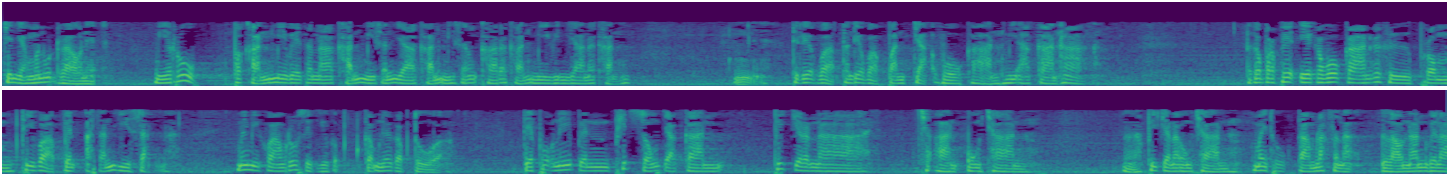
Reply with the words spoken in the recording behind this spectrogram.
เช่นอย่างมนุษย์เราเนี่ย มีรูปพระขันมีเวทนาขันมีสัญญาขันมีสังขารขันมีวิญญาณขันที่เรียกว่าท่านเรียกว่าปัญจโวการมีอาการห้าแล้วก็ประเภทเอกโวการก็คือ พรหมที่ว่าเป็นอสัญญีสัตว์ไม่มีความรู้สึกอยู่กับกับเนื้อกับตัว แต่พวกนี้เป็นพิษสงจากการพิจารณาฌานองค์ฌาน พิจารณาองค์ฌานไม่ถูกตามลักษณะเหล่านั้น เวลา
